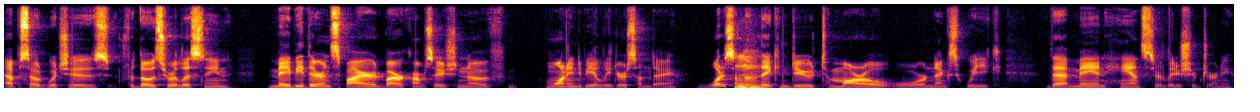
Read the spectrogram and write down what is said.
episode, which is for those who are listening. Maybe they're inspired by our conversation of wanting to be a leader someday. What is something mm-hmm. they can do tomorrow or next week that may enhance their leadership journey?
